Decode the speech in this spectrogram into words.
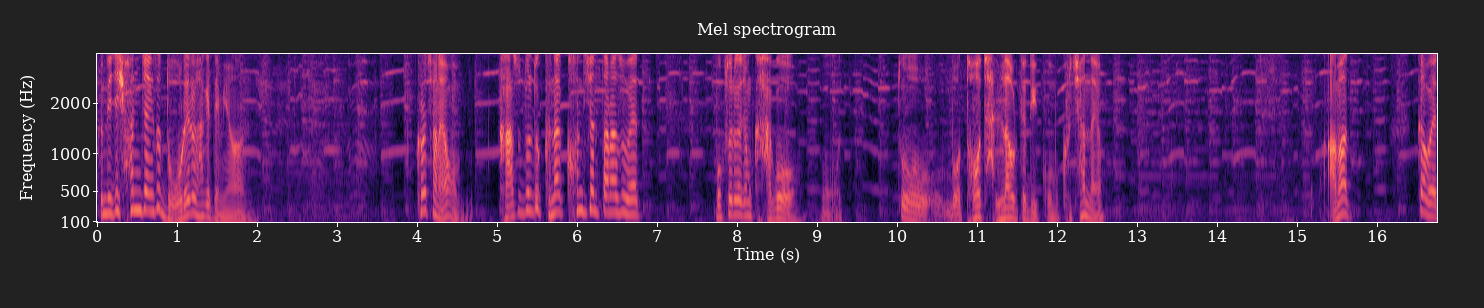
근데 이제 현장에서 노래를 하게 되면 그렇잖아요. 가수들도 그날 컨디션 따라서 왜 목소리가 좀 가고 어, 또뭐 더 잘 나올 때도 있고 뭐 그렇지 않나요? 아마 그러니까 왜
